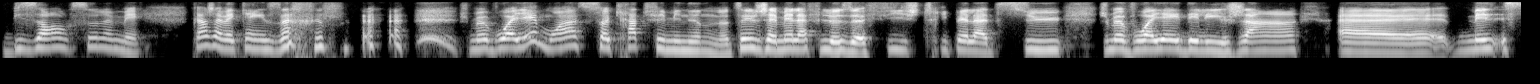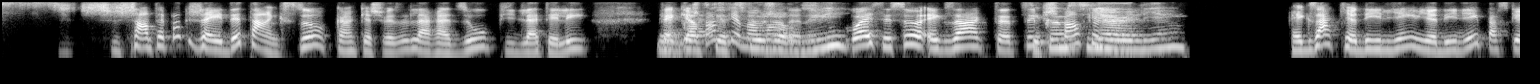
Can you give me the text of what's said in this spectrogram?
bizarre ça, mais quand j'avais 15 ans, je me voyais, moi, Socrate féminine. J'aimais la philosophie, je tripais là-dessus, je me voyais aider les gens. Euh, mais je ne sentais pas que j'aidais tant que ça quand que je faisais de la radio puis de la télé. Fait que je pense qu'à aujourd'hui. Oui, c'est ça, exact. C'est comme s'il y a un lien. Exact, il y a des liens, il y a des liens parce que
